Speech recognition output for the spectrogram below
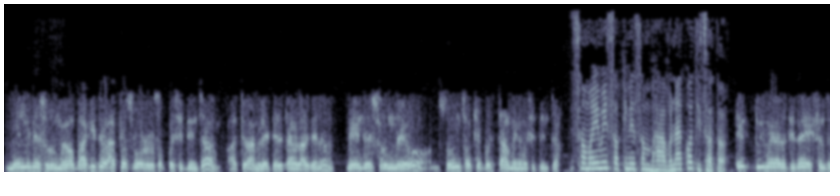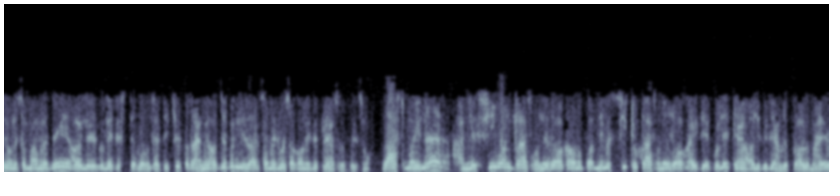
मेनली चाहिँ सुरुङमै हो। बाँकी त्यो एप्रोच रोडहरू सबै सिद्धिन्छ। त्यो हामीलाई धेरै टाइम लाग्दैन। मेन चाहिँ सुरुङ नै हो। सुरुङ सकिएपछि चार महिनामा सिद्धिन्छ। समयमै सकिने सम्भावना कति छ त? एक दुई महिना जति चाहिँ एक्सटेन्सन हुने सम्भावना चाहिँ अहिलेको लेटेस्ट डेभलपमेन्ट छ देखियो। तर हामी अझै पनि निर्धारित समयमा सघाउने चाहिँ प्रयास गर्दैछौँ। लास्ट महिना हामीले सी वान क्लास भन्ने रक आउनु पर्नेमा सी टू क्लास भन्ने रक आइदिएकोले त्यहाँ अलिकति हाम्रो प्रब्लम आयो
